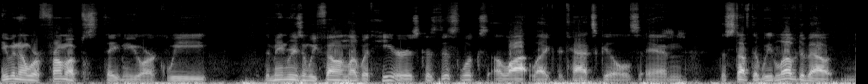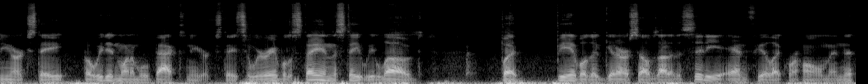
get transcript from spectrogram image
even though we're from upstate New York, we the main reason we fell in love with here is because this looks a lot like the Catskills and the stuff that we loved about New York State, but we didn't want to move back to New York State, so we were able to stay in the state we loved, but be able to get ourselves out of the city and feel like we're home. And th-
